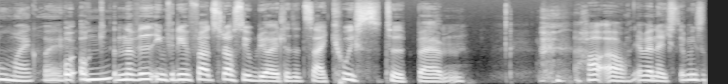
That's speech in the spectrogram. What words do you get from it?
Oh my god. Och, och när vi inför din födelsedag så gjorde jag ett litet så här quiz typ ehm, ha, ja, jag vet inte, jag minns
